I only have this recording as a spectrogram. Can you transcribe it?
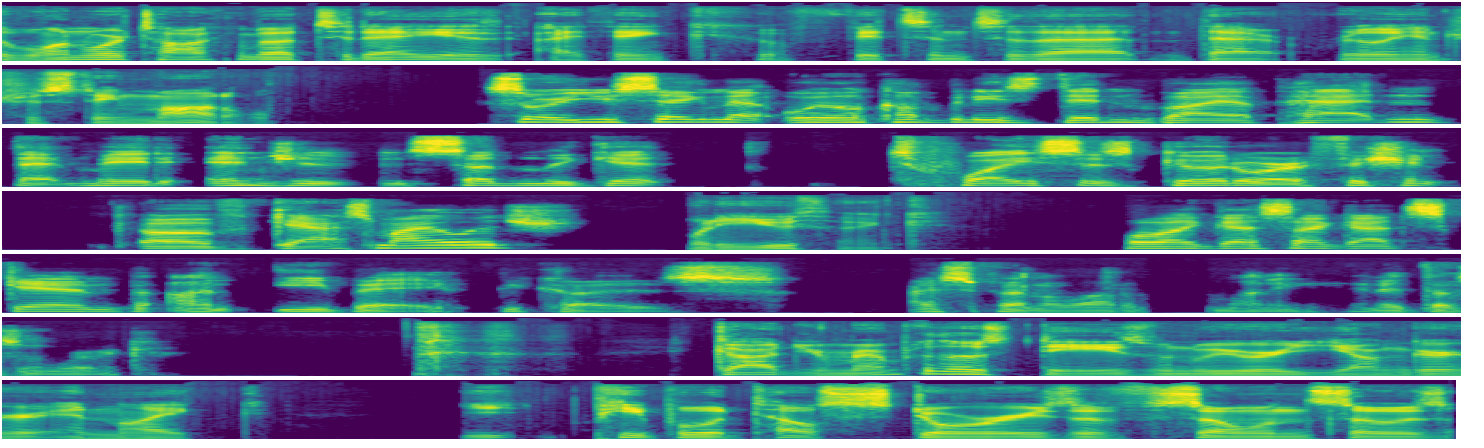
the one we're talking about today is, I think, fits into that that really interesting model. So, are you saying that oil companies didn't buy a patent that made engines suddenly get twice as good or efficient of gas mileage? What do you think? Well, I guess I got scammed on eBay because I spent a lot of money and it doesn't work. God, you remember those days when we were younger and like people would tell stories of so and so's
